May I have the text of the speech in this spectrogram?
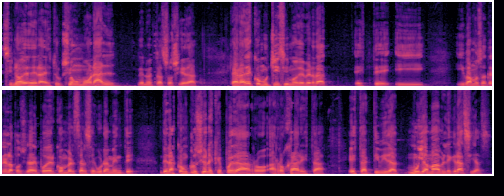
sino desde la destrucción moral de nuestra sociedad. Le agradezco muchísimo, de verdad, este, y, vamos a tener la posibilidad de poder conversar seguramente de las conclusiones que pueda arrojar esta, esta actividad. Muy amable, gracias.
